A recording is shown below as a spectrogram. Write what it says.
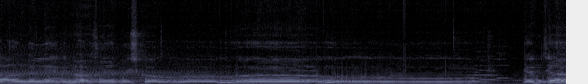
العون اللي منها الخير مشكور يا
